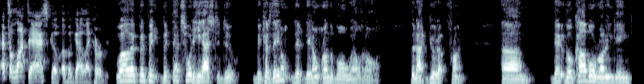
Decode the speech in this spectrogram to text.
that's a lot to ask of, of a guy like Herbert. Well, but, but, but that's what he has to do because they don't, they, they don't run the ball well at all. They're not good up front. Um, they, will cobble running game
